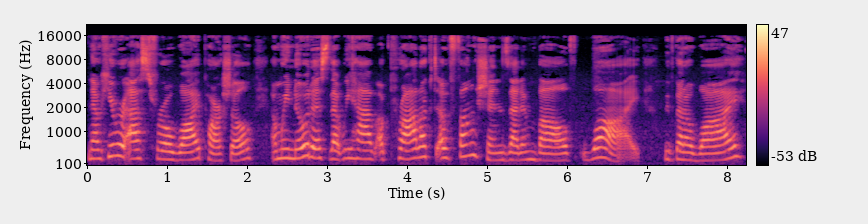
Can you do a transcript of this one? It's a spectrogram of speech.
Now here we're asked for a y partial and we notice that we have a product of functions that involve y. We've got a y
